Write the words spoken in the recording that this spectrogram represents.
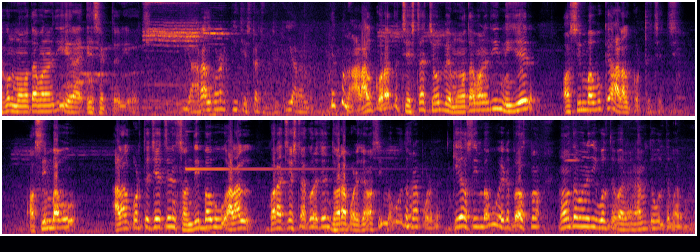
এখন মমতা ব্যানার্জি এরা এসেট তৈরি হয়েছে আড়াল করার কি চেষ্টা চলছে? কি আড়াল? দেখুন আড়াল করা তো চেষ্টা চলবে। মমতা ব্যানার্জি নিজের অসীমবাবুকে আড়াল করতে চেয়েছে। অসীমবাবু আড়াল করতে চেয়েছেন সন্দীপবাবু আড়াল করার চেষ্টা করেছেন ধরা পড়েছেন অসীমবাবু ধরা পড়বে। কে অসীমবাবু এটা প্রশ্ন মমতা ব্যানার্জি বলতে পারবেন আমি তো বলতে পারব না।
